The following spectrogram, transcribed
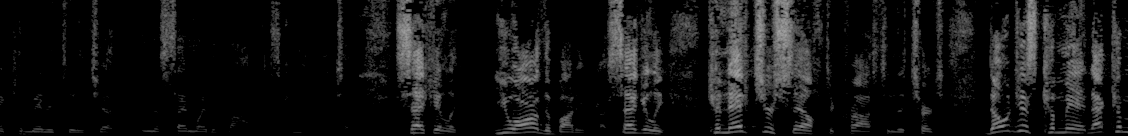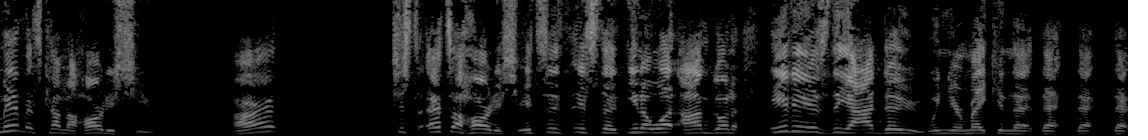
and committed to each other in the same way the body is committed to each other. Secondly, you are the body of Christ. Secondly, connect yourself to Christ in the church. Don't just commit. That commitment's kind of hard issue. All right? Just that's a hard issue. It's it's the you know what I'm to. It is the I do when you're making that that that that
